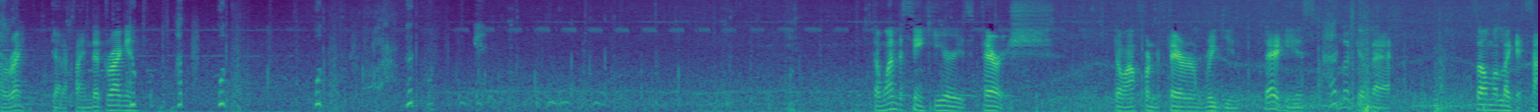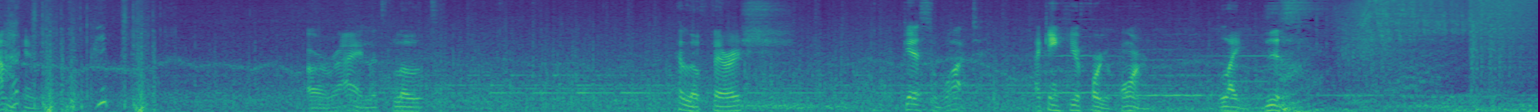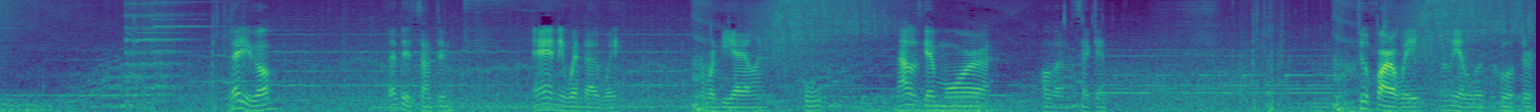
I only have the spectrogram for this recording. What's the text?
Alright, gotta find that dragon. The one that's in here is Farosh. The one from the Faron region. There he is. Look at that. It's almost like I summoned him. Alright, let's float. Hello, Farosh. Guess what? I came here for your horn. Like this. There you go. That did something. And it went that way. Toward the island. Cool. Now let's get more... Hold on a second. Too far away. Let me get a little closer.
